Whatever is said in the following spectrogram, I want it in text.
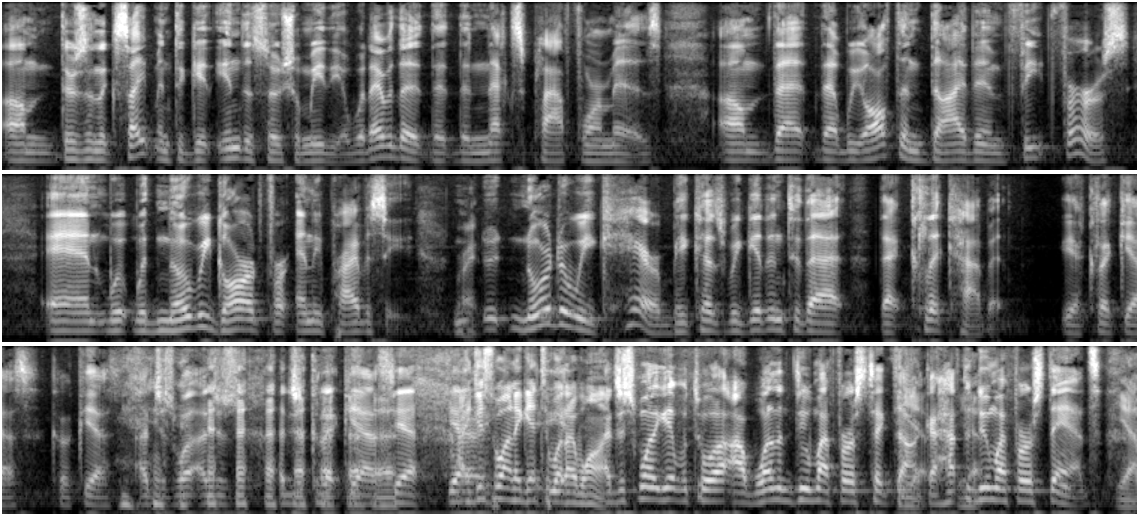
Um, there's an excitement to get into social media, whatever the, the, the next platform is. Um, that that we often dive in feet first, and with, with no regard for any privacy. Right. N- nor do we care because we get into that that click habit. Yeah, click yes, click yes. I just want, I just, I just click yes. Yeah, yeah. I just wanna get to what I want. I just want to get to what I want to do my first TikTok. Yeah, I have to yeah. do my first dance. Yeah.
